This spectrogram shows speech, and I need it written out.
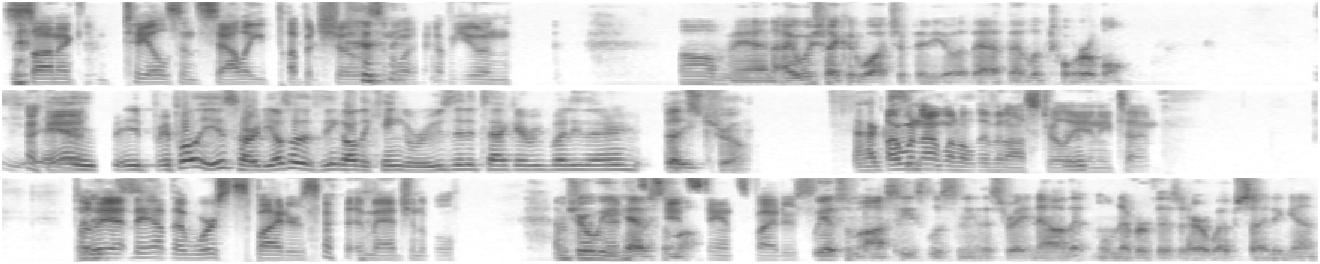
Sonic and Tails and Sally puppet shows and what have you. And Oh man, I wish I could watch a video of that. That looked horrible. Yeah, Yeah. It, it probably is hard. You also have to think all the kangaroos that attack everybody there. That's Like, true. I would not want to live in Australia anytime. But So they they have the worst spiders imaginable. I'm sure we I have some can't stand spiders. we have some Aussies listening to this right now that will never visit our website again.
